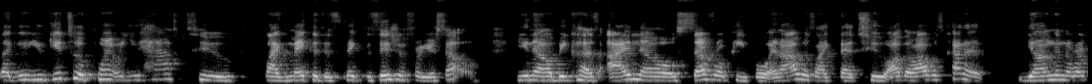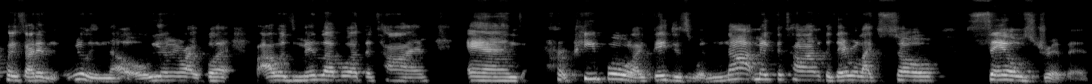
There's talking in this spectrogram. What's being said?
like you get to a point where you have to like make a make decisions for yourself you know because i know several people and i was like that too although i was kind of young in the workplace, I didn't really know, you know, I mean? right? But I was mid level at the time, and her people like they just would not make the time because they were like so sales driven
